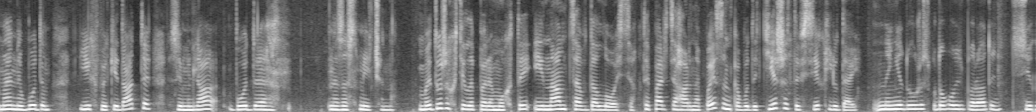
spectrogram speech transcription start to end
ми не будемо їх викидати, земля буде не засмічена. Ми дуже хотіли перемогти, і нам це вдалося. Тепер ця гарна писанка буде тішити всіх людей. Мені дуже сподобалось збирати ці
